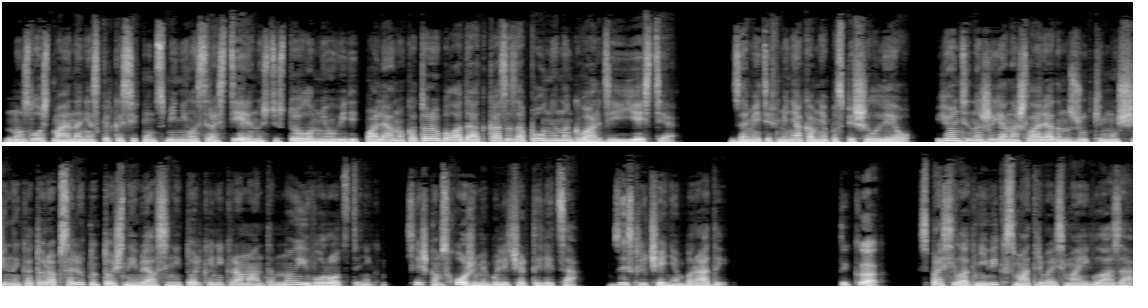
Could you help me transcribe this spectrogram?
Но злость моя на несколько секунд сменилась растерянностью, стоило мне увидеть поляну, которая была до отказа заполнена гвардией Естия. Заметив меня, ко мне поспешил Лео. Йонтина же я нашла рядом с жутким мужчиной, который абсолютно точно являлся не только некромантом, но и его родственником. Слишком схожими были черты лица, за исключением бороды. «Ты как?» — спросил огневик, всматриваясь в мои глаза.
